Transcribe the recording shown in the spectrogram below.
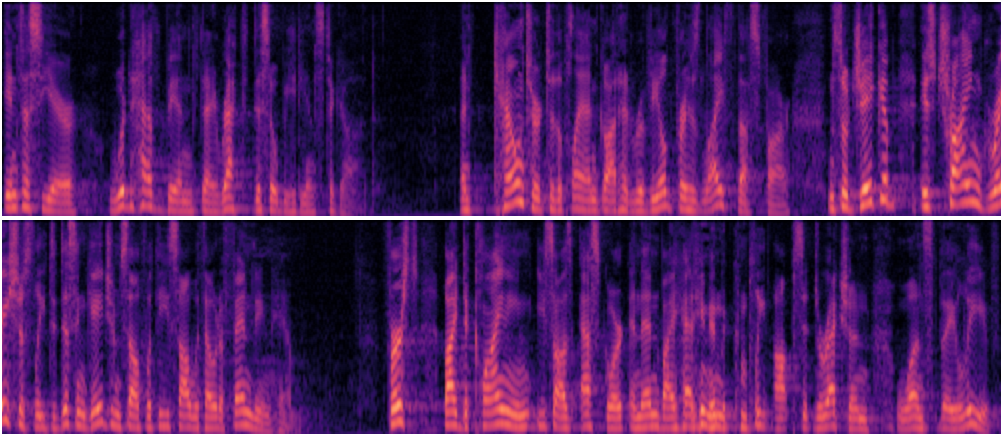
into Seir would have been direct disobedience to God and counter to the plan God had revealed for his life thus far. And so Jacob is trying graciously to disengage himself with Esau without offending him. First, by declining Esau's escort, and then by heading in the complete opposite direction once they leave.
